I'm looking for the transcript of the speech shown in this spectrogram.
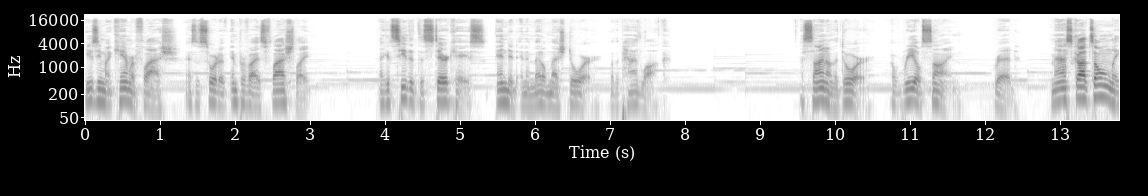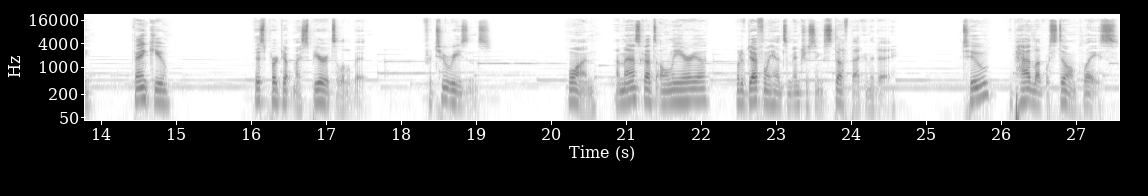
Using my camera flash as a sort of improvised flashlight, I could see that the staircase ended in a metal mesh door with a padlock. A sign on the door, a real sign, read, Mascots only. Thank you. This perked up my spirits a little bit, for two reasons. One, a mascots only area would have definitely had some interesting stuff back in the day. Two, the padlock was still in place.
